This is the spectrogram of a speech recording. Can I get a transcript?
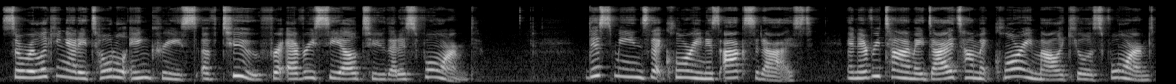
so we're looking at a total increase of 2 for every Cl2 that is formed. This means that chlorine is oxidized, and every time a diatomic chlorine molecule is formed,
